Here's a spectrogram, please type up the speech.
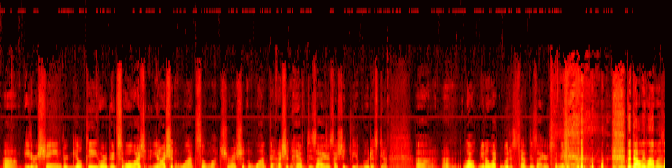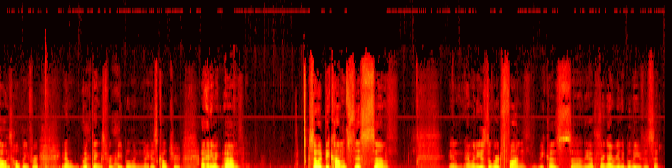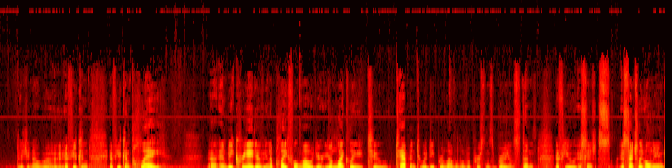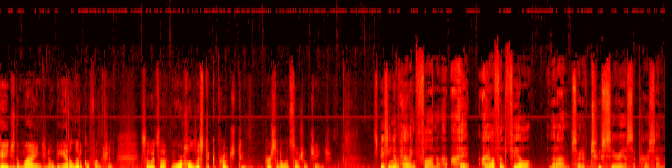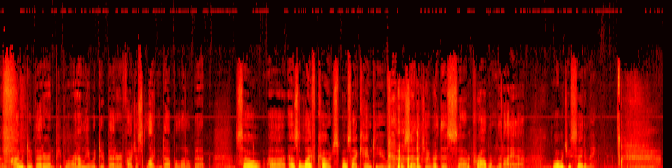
uh, either ashamed or guilty, or they're oh, I sh- you know, I shouldn't want so much, or I shouldn't want that. I shouldn't have desires. I should be a Buddhist. You know, uh, uh, well, you know what? Buddhists have desires. I mean, the Dalai Lama is always hoping for, you know, good right. things for right. people in his culture. Uh, anyway, um, so it becomes this, um, and I'm going to use the word fun because uh, the other thing I really believe is that, as you know, uh, if you can, if you can play uh, and be creative in a playful mode, you're, you're likely to tap into a deeper level of a person's brilliance than if you essentially only engage the mind, you know, the analytical function. So it's a more holistic approach to personal and social change. Speaking of having fun, I, I often feel that I'm sort of too serious a person. I would do better and people around me would do better if I just lightened up a little bit. So, uh, as a life coach, suppose I came to you and presented you with this uh, problem that I have. What would you say to me?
